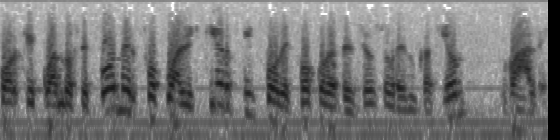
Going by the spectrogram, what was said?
porque cuando se pone el foco, cualquier tipo de foco de atención sobre educación, vale.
